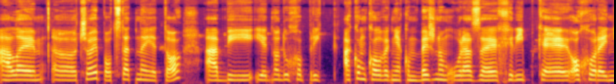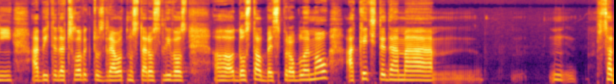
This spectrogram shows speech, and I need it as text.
ale e, čo je podstatné je to, aby jednoducho pri akomkoľvek nejakom bežnom úraze, chrípke, ochorení, aby teda človek tú zdravotnú starostlivosť e, dostal bez problémov a keď teda má sa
